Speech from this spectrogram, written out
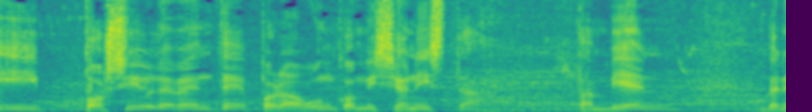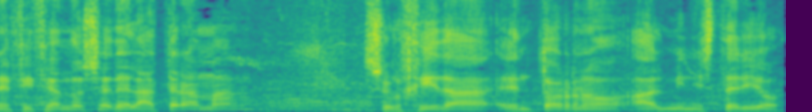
y posiblemente por algún comisionista, también beneficiándose de la trama surgida en torno al Ministerio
